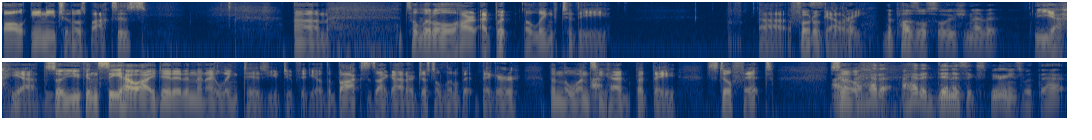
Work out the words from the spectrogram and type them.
all in each of those boxes um it's a little hard i put a link to the uh, photo gallery The puzzle solution of it. Yeah, yeah. So you can see how I did it, and then I linked to his YouTube video. The boxes I got are just a little bit bigger than the ones he had, but they still fit. So I, I had a I had a dentist experience with that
